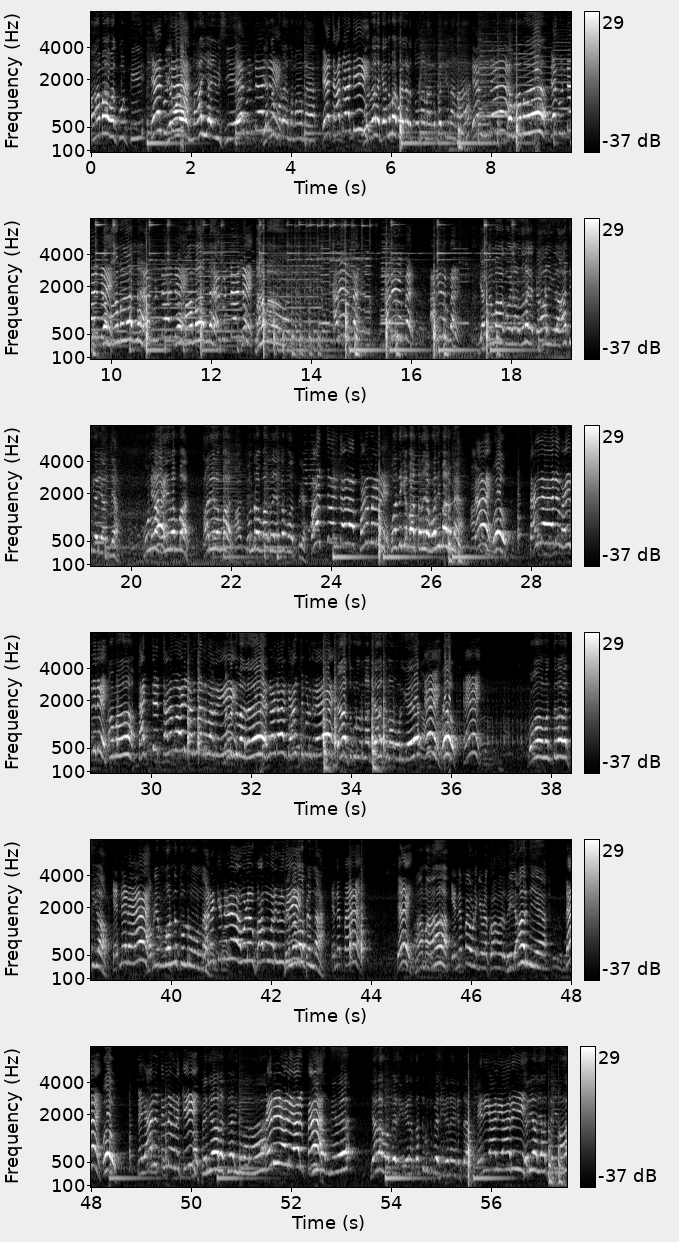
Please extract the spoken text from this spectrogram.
மாமாவை கூட்டி நாய் ஆயுஷி என்ன கூட இந்த மாமா? ஏ தாத்தாட்டி! ஒருவேளை கங்கம்மா கோயில் எடுத்தோம்னா நாங்க பத்திக்கினானா மாமா! மாமா என்ன மாமா என்ன மாமா! எங்கம்மா கோயில் நடந்தா காலிகளை ஆட்டுக்கறி அரைஞ்சா உன்ன ஐரம்பார் அரியரம்பார்! துன்றம்பார் எங்க பார்த்து? பார்த்து பணம் ஒதுக்க பார்த்தலையா ஒதி மாறுமே. ஓ! ஆமா. தட்டு தடமாடி நடந்துட்டு வர்றே நடந்து பாரு என்னடா டான்ஸ் குடுக்குற? டேஸ் குடுக்குற நான் டேஸ் நான் உனக்கு. ஏய். கோவம் வந்துனா வச்சுக்கோ. என்னடா? அப்படியே மண்ணு துண்டுருவோம் உன்னை. உனக்கு என்னடா அவ்வளவு கோபம் வருகிறது? என்னடா பெண்ணா என்னப்பா? டேய். ஆமா. என்னப்பா உனக்கு இவ்வளவு கோபம் நீ வருது யார் நீ? டேய். ஓ. நான் யாரு தெரியல உனக்கு. வரா பெரிய ஆள் நீ வந்து பேசிக்கிறேன் தத்து பித்து பேசிக்கிறேன் என்கிட்ட. பெரிய ஆள் யாரு? பெரியாள் யார் தெரியுமா.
